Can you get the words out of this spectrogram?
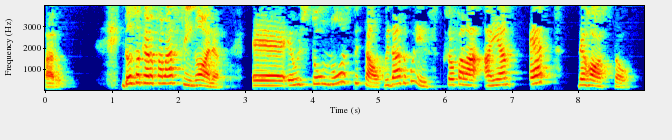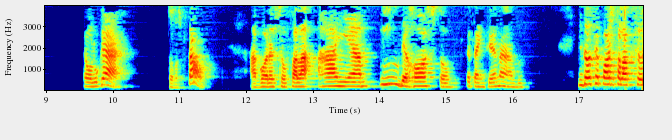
Parou. Então, eu só quero falar assim: olha, é, eu estou no hospital. Cuidado com isso. Se eu falar I am at the hospital, é o lugar. Estou no hospital. Agora, se eu falar I am in the hospital, você está internado. Então, você pode falar com seu,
